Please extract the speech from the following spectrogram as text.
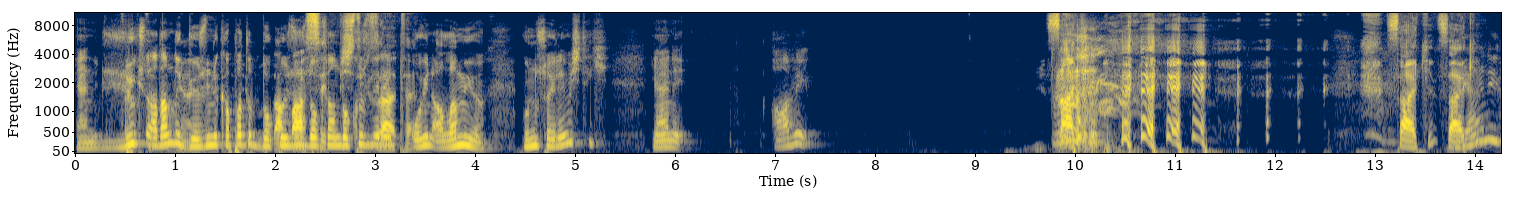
Yani lüks adam da yani gözünü kapatıp bundan 999 bahsetmiştik liraya zaten. oyun alamıyor. Bunu söylemiştik. Yani abi Sakin. sakin, sakin. yani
